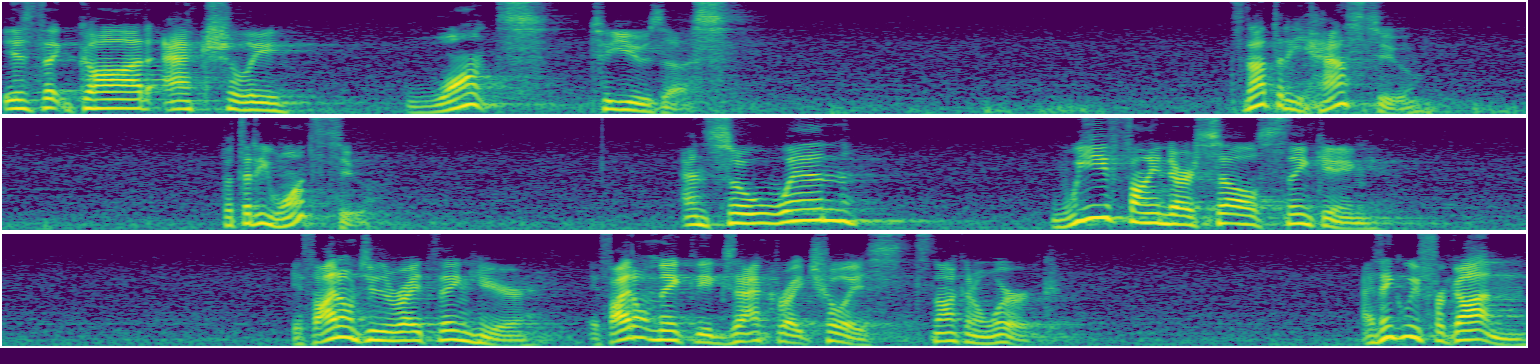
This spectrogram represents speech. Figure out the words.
is that God actually wants to use us. Not that he has to, but that he wants to. And so when we find ourselves thinking, if I don't do the right thing here, if I don't make the exact right choice, it's not going to work. I think we've forgotten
